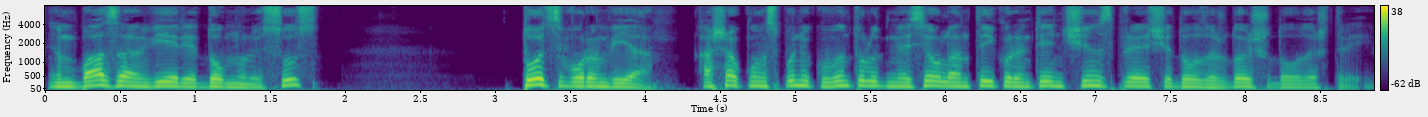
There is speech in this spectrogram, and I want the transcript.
în baza învierii Domnului Iisus, toți vor învia, așa cum spune cuvântul lui Dumnezeu la 1 Corinteni 15, 22 și 23.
